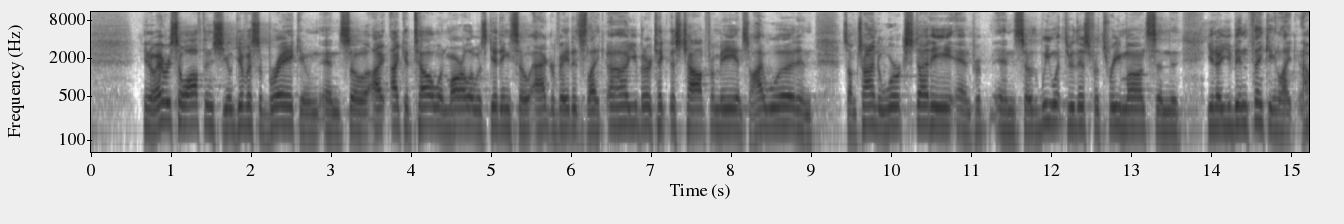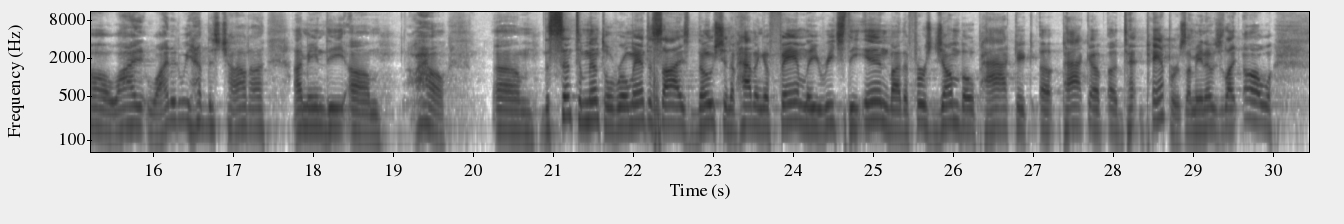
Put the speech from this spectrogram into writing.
you know, every so often she'll give us a break. And, and so I, I could tell when Marla was getting so aggravated, it's like, oh, you better take this child from me. And so I would. And so I'm trying to work, study. And, and so we went through this for three months. And, you know, you've been thinking like, oh, why, why did we have this child? I, I mean, the, um, wow um, the sentimental, romanticized notion of having a family reached the end by the first jumbo pack, uh, pack of uh, t- Pampers. I mean, it was like, oh.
